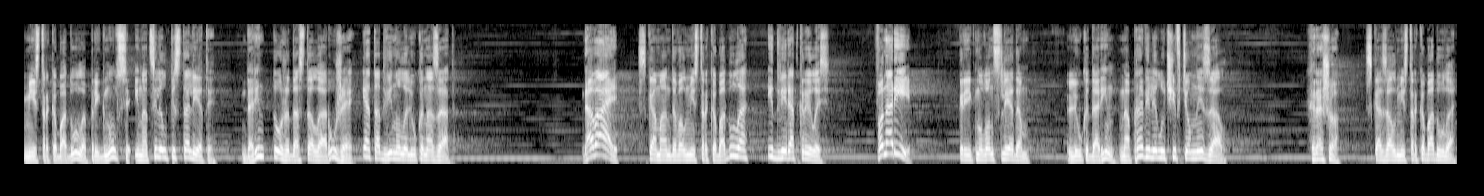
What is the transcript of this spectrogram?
Мистер Кабадула пригнулся и нацелил пистолеты. Дарин тоже достала оружие и отодвинула Люка назад – «Давай!» – скомандовал мистер Кабадула, и дверь открылась. «Фонари!» – крикнул он следом. Люк и Дарин направили лучи в темный зал. «Хорошо», – сказал мистер Кабадула.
